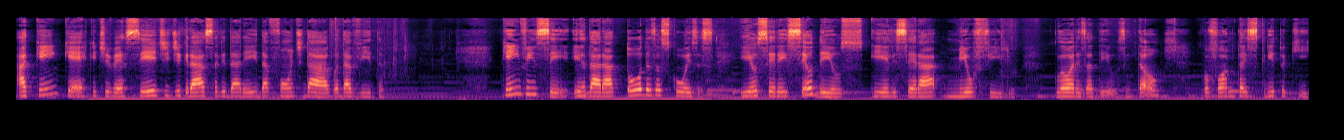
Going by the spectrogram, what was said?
A quem quer que tiver sede, de graça lhe darei da fonte da água da vida. Quem vencer herdará todas as coisas e eu serei seu Deus e ele será meu filho. Glórias a Deus. Então, conforme está escrito aqui,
